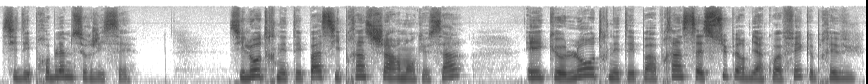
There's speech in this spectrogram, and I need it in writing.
si des problèmes surgissaient. Si l'autre n'était pas si prince charmant que ça, et que l'autre n'était pas princesse super bien coiffée que prévu.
